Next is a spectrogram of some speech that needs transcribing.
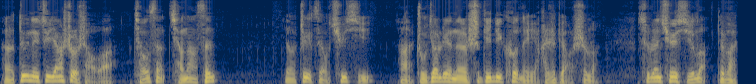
呃，队内最佳射手啊，乔森乔纳森要这次要缺席啊，主教练呢施蒂利克呢也还是表示了，虽然缺席了，对吧？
